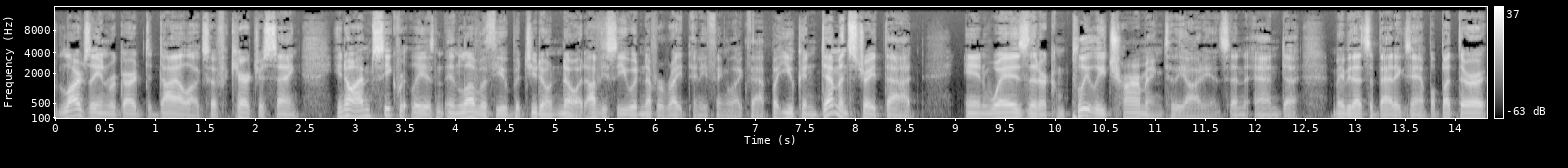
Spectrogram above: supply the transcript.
largely in regard to dialogue. So if a character's saying, you know, I'm secretly in love with you, but you don't know it, obviously you would never write anything like that. But you can demonstrate that in ways that are completely charming to the audience, and and uh, maybe that's a bad example, but there are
